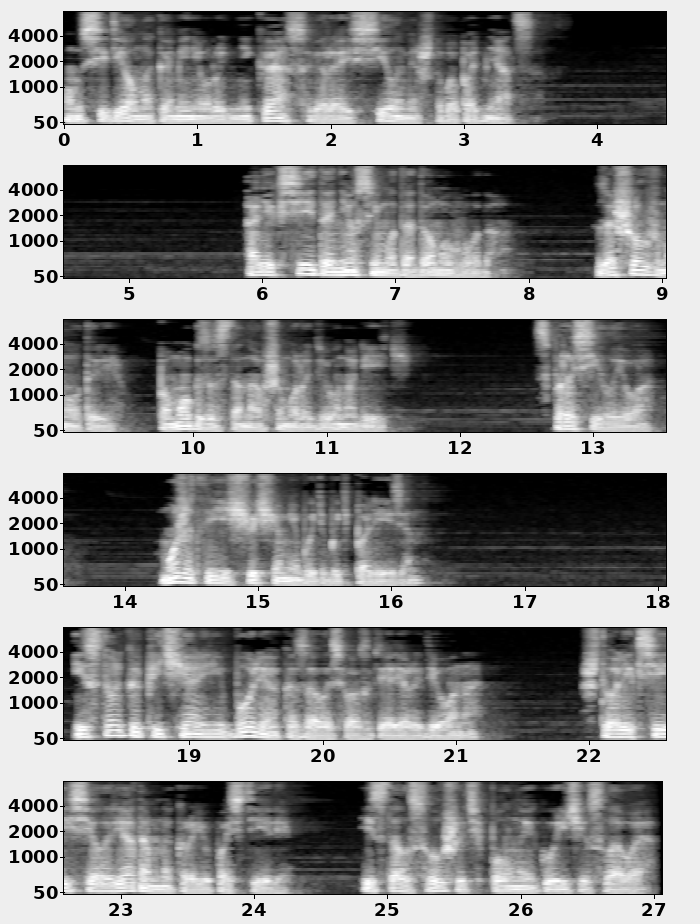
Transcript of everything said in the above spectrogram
Он сидел на камине у родника, собираясь силами, чтобы подняться. Алексей донес ему до дома воду. Зашел внутрь, помог застонавшему Родиону лечь. Спросил его, может ли еще чем-нибудь быть полезен. И столько печали и боли оказалось во взгляде Родиона, что Алексей сел рядом на краю постели и стал слушать полные горечи слова.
